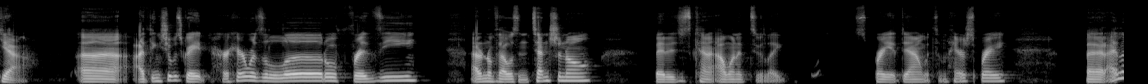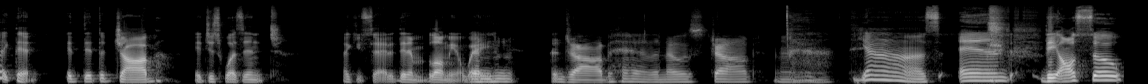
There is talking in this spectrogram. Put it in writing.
Yeah. Uh, I think she was great. Her hair was a little frizzy. I don't know if that was intentional, but it just kind of, I wanted to like spray it down with some hairspray. But I liked it. It did the job. It just wasn't, like you said, it didn't blow me away. The, the job, the nose job. Uh, Yes. And they also,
